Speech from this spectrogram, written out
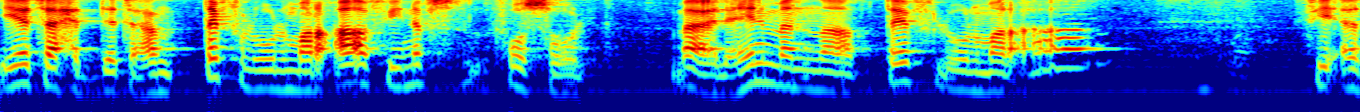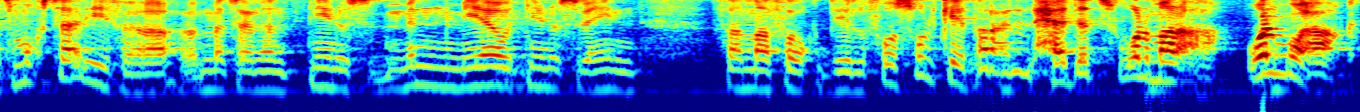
يتحدث عن الطفل والمرأة في نفس الفصول مع العلم أن الطفل والمرأة فئات مختلفة. مثلا من 172 فما فوق ديال الفصول كيهضر على الحدث والمرأة والمعاق.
